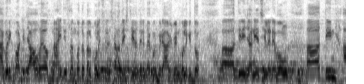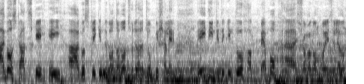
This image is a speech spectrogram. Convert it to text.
নাগরিক পার্টি যে আহ্বায়ক নাহিদ ইসলাম গতকাল বলেছিলেন, সারা দেশ থেকে তাদের নেতাকর্মীরা আসবেন বলে কিন্তু তিনি জানিয়েছিলেন এবং তিন আগস্ট আজকে, এই আগস্টে কিন্তু গত বছর দু হাজার চব্বিশ সালের এই দিনটিতে কিন্তু ব্যাপক সমাগম হয়েছিল এবং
